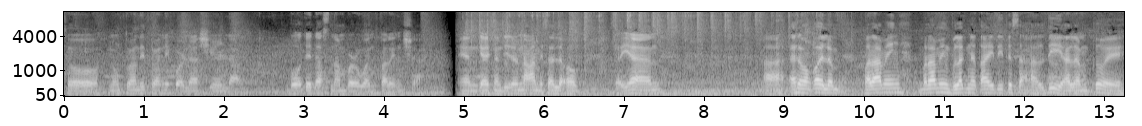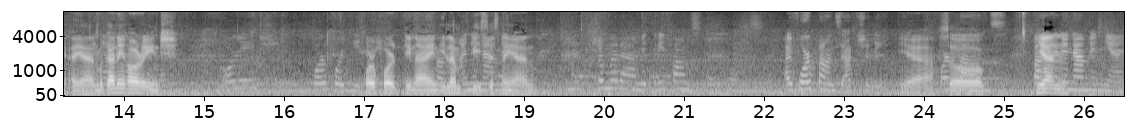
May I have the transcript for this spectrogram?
So, nung 2024 last year lang, voted as number one pa rin siya. And guys, nandito na kami sa loob. So, yan. Ah, alam ko, alam, maraming, maraming vlog na tayo dito sa Aldi. Alam ko eh. Ayan. Magkano yung orange? Orange, 449. 449. Ilang ano pieces na namin? yan? Medyo marami. 3 pounds. four. Ay, 4 pounds actually. Yeah. 4 So, pounds. Pang yan. ano namin yan?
